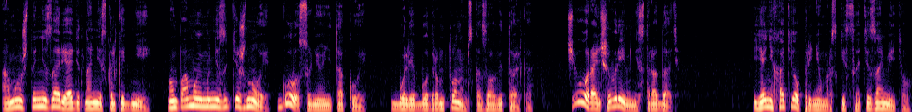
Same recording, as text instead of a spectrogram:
А может и не зарядит на несколько дней, он, по-моему, не затяжной, голос у него не такой», — более бодрым тоном сказал Виталька. «Чего раньше времени страдать?» Я не хотел при нем раскисать и заметил,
